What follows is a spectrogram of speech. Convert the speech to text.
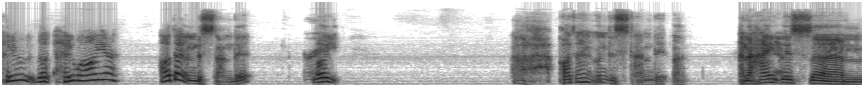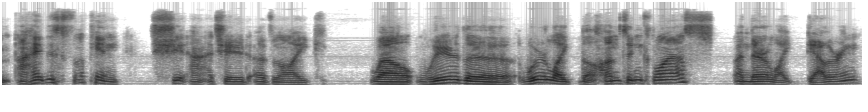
Who, who are you? I don't understand it. Right. Like, I don't understand it, man. And I hate Yeah. this. Um, I hate this fucking shit attitude of like, well, we're the we're like the hunting class, and they're like gathering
